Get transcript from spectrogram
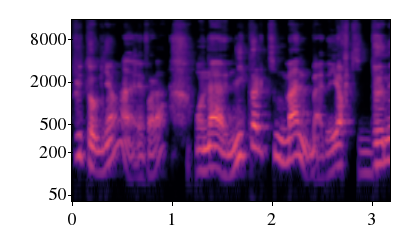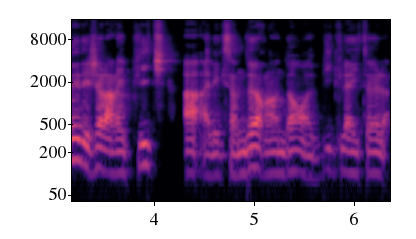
plutôt bien. Et voilà. On a Nicole Kidman, bah, d'ailleurs, qui donnait déjà la réplique à Alexander hein, dans Big Little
